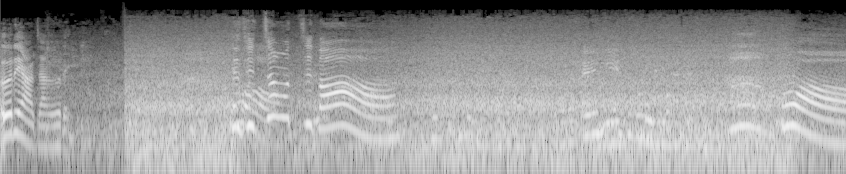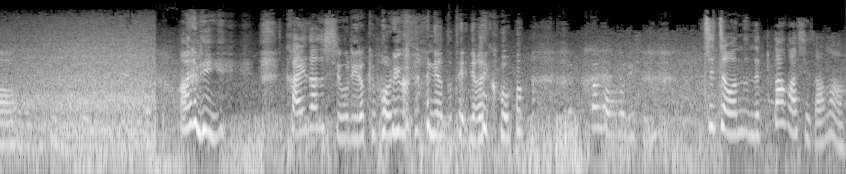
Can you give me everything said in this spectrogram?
의뢰하자, 의뢰. 야, 진짜 멋지다. 우와. 아니, 가이드 아저씨 우리 이렇게 버리고 다녀도 되냐고. 냅다가 버리시네. 진짜 완전 냅다 가시잖아.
